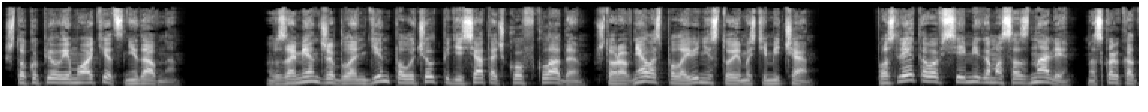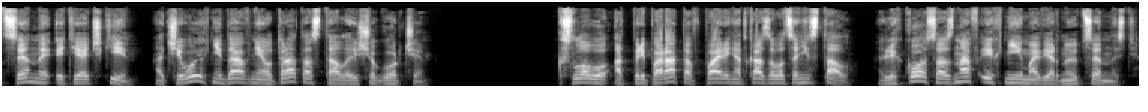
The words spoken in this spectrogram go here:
что купил ему отец недавно. Взамен же блондин получил 50 очков вклада, что равнялось половине стоимости меча. После этого все мигом осознали, насколько ценны эти очки, отчего их недавняя утрата стала еще горче. К слову, от препаратов парень отказываться не стал, легко осознав их неимоверную ценность.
